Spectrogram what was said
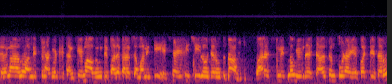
తెలంగాణలో అందిస్తున్నటువంటి సంక్షేమ అభివృద్ధి పథకాలకు సంబంధించి హెచ్ఐసిసి లో జరుగుతున్న భారత్ సమిట్లో వివిధ స్టాల్స్ కూడా ఏర్పాటు చేశారు.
